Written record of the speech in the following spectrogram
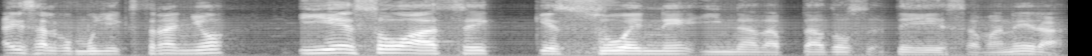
es algo muy extraño y eso hace que suene inadaptados de esa manera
